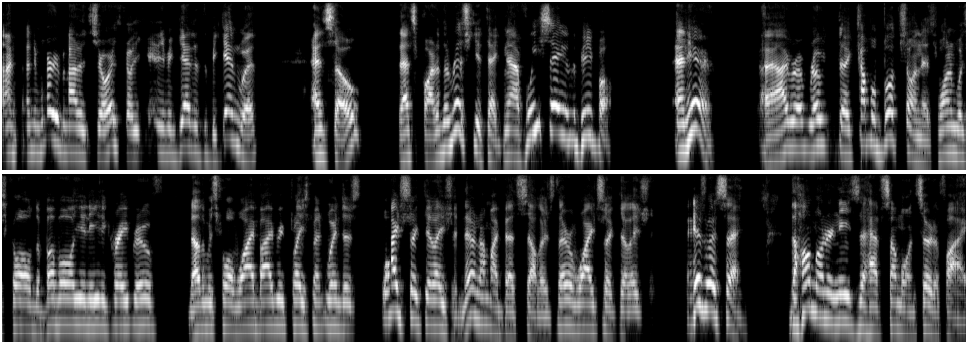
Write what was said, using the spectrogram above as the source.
times doesn't worry about insurance because he can't even get it to begin with. And so that's part of the risk you take. Now, if we say to the people, and here, I wrote a couple books on this. One was called Above All You Need a Great Roof. Another was called Why Buy Replacement Windows wide circulation. They're not my best sellers. They're wide circulation. And here's what it said. The homeowner needs to have someone certify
